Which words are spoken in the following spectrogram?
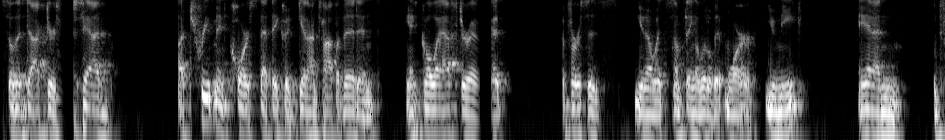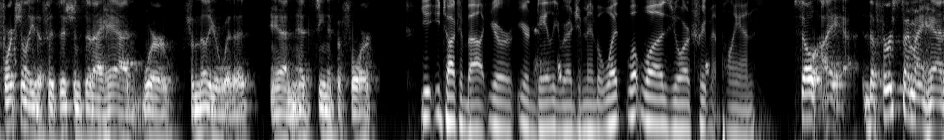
So the doctors had a treatment course that they could get on top of it and and go after it versus you know it's something a little bit more unique and fortunately the physicians that i had were familiar with it and had seen it before you, you talked about your your daily regimen but what what was your treatment plan so i the first time i had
